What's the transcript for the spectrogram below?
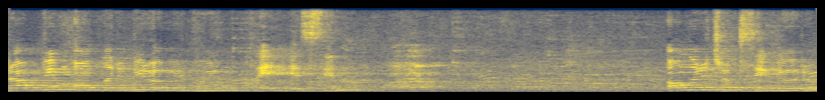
Rabbim onları bir ömür boyu mutlu eylesin. Onları çok seviyorum.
